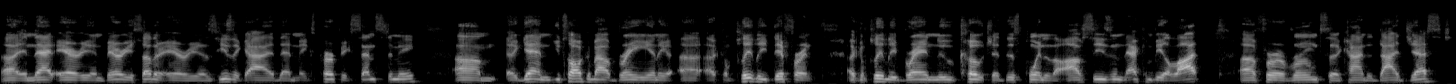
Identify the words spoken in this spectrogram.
uh, in that area and various other areas. He's a guy that makes perfect sense to me. Um, again, you talk about bringing in a, a, completely different, a completely brand new coach at this point in the offseason. That can be a lot uh, for a room to kind of digest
